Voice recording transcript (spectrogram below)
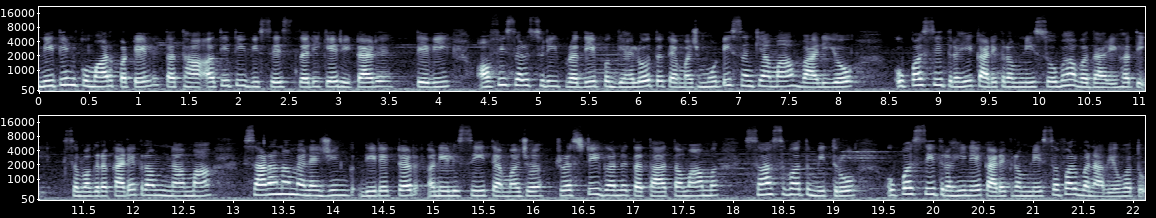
નીતિન કુમાર પટેલ તથા અતિથિ વિશેષ તરીકે રિટાયર તેવી ઓફિસર શ્રી પ્રદીપ ગેહલોત તેમજ મોટી સંખ્યામાં વાલીઓ ઉપસ્થિત રહી કાર્યક્રમની શોભા વધારી હતી. સમગ્ર કાર્યક્રમનામાં શાળાના મેનેજિંગ ડિરેક્ટર અનિલ સિંહ તેમજ ટ્રસ્ટીગણ તથા તમામ શાશ્વત મિત્રો ઉપસ્થિત રહીને કાર્યક્રમને સફળ બનાવ્યો હતો.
